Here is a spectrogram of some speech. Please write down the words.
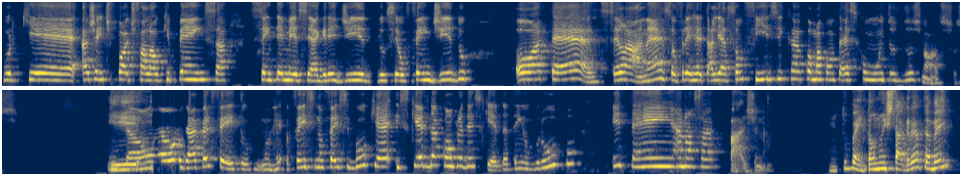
porque a gente pode falar o que pensa, sem temer ser agredido, ser ofendido, ou até, sei lá, né, sofrer retaliação física, como acontece com muitos dos nossos. E... Então, é o lugar perfeito. No Facebook é Esquerda Compra da Esquerda. Tem o grupo e tem a nossa página. Muito bem. Então, no Instagram também?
